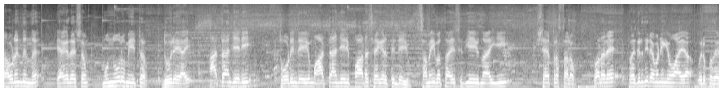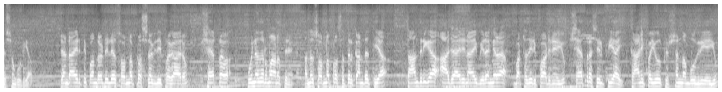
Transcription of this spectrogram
ടൗണിൽ നിന്ന് ഏകദേശം മുന്നൂറ് മീറ്റർ ദൂരെയായി ആറ്റാഞ്ചേരി തോടിന്റെയും ആറ്റാഞ്ചേരി പാടശേഖരത്തിന്റെയും സമീപത്തായി സ്ഥിതി ചെയ്യുന്ന ഈ ക്ഷേത്രസ്ഥലം വളരെ പ്രകൃതി രമണീയമായ ഒരു പ്രദേശം കൂടിയാണ്. രണ്ടായിരത്തി പന്ത്രണ്ടിലെ സ്വർണ പ്രശ്നവിധി പ്രകാരം ക്ഷേത്ര പുനർനിർമ്മാണത്തിന് അന്ന് സ്വർണപ്രസത്തിൽ കണ്ടെത്തിയ താന്ത്രിക ആചാര്യനായി വിലങ്ങര ഭട്ടതിരിപ്പാടിനെയും ക്ഷേത്രശില്പിയായി കാണിപ്പയ്യൂർ കൃഷ്ണൻ നമ്പൂതിരിയെയും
